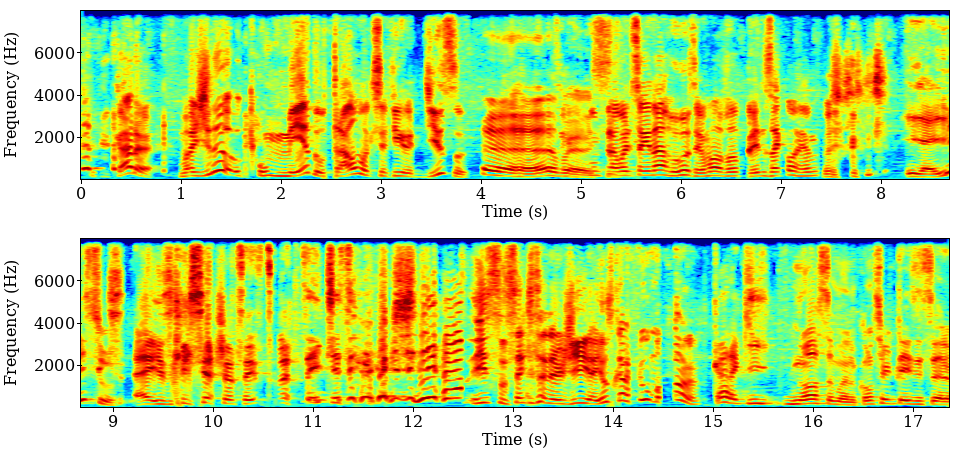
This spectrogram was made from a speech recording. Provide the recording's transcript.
Cara, imagina o, o medo, o trauma que você fica disso. Aham, Um bro. trauma de sair na rua, você vê uma van preta e sai correndo. E é isso? É isso, o que você achou dessa história? Sente essa energia. Isso, sente essa energia. E os caras filmando. Cara, que. Nossa, mano, com certeza isso era.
